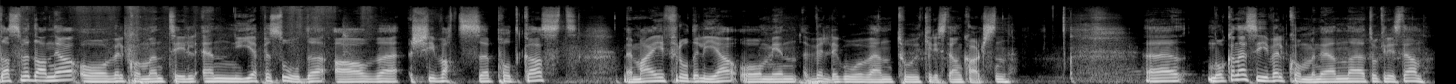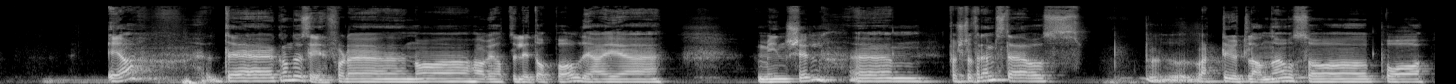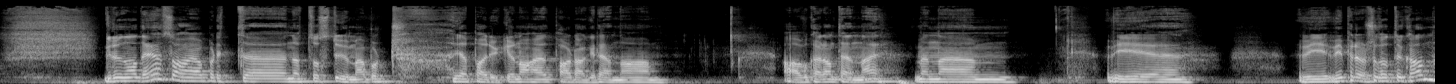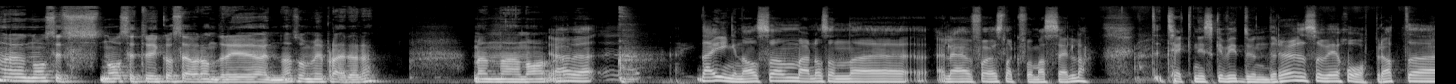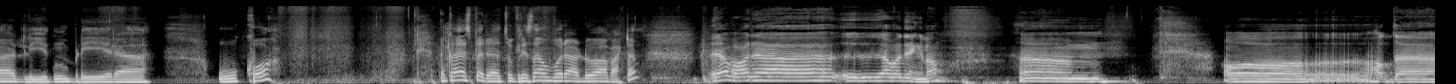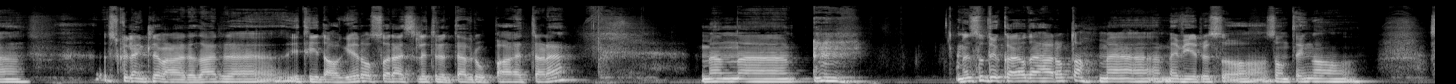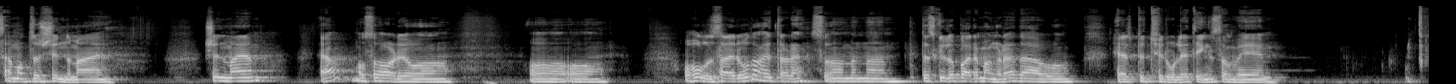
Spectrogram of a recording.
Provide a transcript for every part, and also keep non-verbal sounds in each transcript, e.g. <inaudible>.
Dasvedanya og velkommen til en ny episode av Shivatse podkast med meg, Frode Lia, og min veldig gode venn Tor Christian Karlsen. Eh, nå kan jeg si velkommen igjen, eh, Tor Christian. Ja, det kan du si. For det, nå har vi hatt litt opphold. Jeg eh, Min skyld, først og fremst. Jeg har vært i utlandet, og så på grunn av det så har jeg blitt uh, nødt til å stue meg bort i et par uker. Nå har jeg et par dager igjen av, av karantenen her. Men uh, vi, vi, vi prøver så godt vi kan. Uh, nå, sits, nå, sitter vi ikke og ser hverandre i øynene som vi pleier å gjøre. Men nå ja, det er jo ingen av oss som er noe sånn Eller jeg får jo snakke for meg selv, da. Tekniske vidundere, så vi håper at lyden blir ok. Men kan jeg spørre, Tor Christian, hvor er du har vært hen? Jeg var, eh, jeg var i England. Um, og hadde Skulle egentlig være der eh, i ti dager, og så reise litt rundt i Europa etter det. Men <clears throat> Men så dukka jo det her opp, da, med, med virus og sånne ting. Og, så jeg måtte skynde meg, skynde meg hjem. Ja, og så var det jo å, å, å holde seg i ro da, etter det. Så, men uh, det skulle jo bare mangle. Det er jo helt utrolige ting som vi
